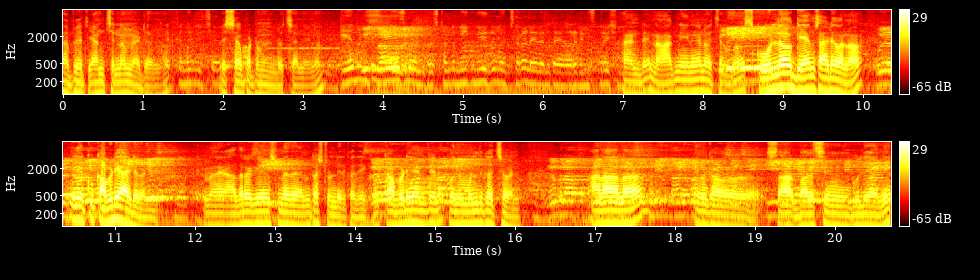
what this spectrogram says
నా పేరు ఎన్ చిన్నంనాయుడు అన్న. ఎక్కడి నుంచి వచ్చారు? విశాఖపట్నం నుండి వచ్చాను నేను. అంటే ఏ ఏజ్లో ఇంట్రెస్ట్ అంటే మీకు మీరు వచ్చారా? లేదంటే ఎవరైనా ఇన్స్పిరేషన్ అంటే నాకు నేనుగానే వచ్చాను బ్రో. స్కూల్లో గేమ్స్ ఆడేవాళ్ళం. నేను ఎక్కువ కబడ్డీ ఆడేవాడిని. నా అదర్ గేమ్స్ మీద ఇంట్రెస్ట్ ఉండేది కదా ఎక్కువ. కబడ్డీ అంటే కొంచెం ముందుకు వచ్చేవాడిని. అలా అలా ఇంకా సార్ భగత్ సింగ్ గులే అని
